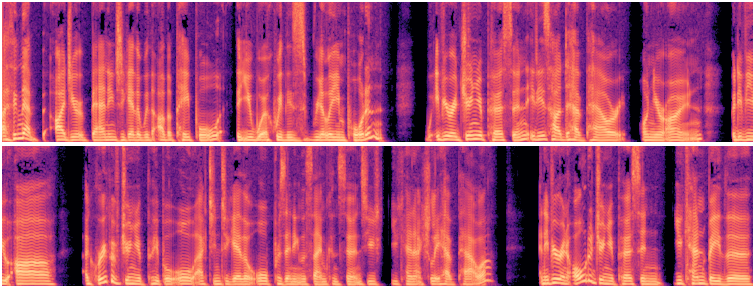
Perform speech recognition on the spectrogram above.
I think that idea of banding together with other people that you work with is really important. If you're a junior person, it is hard to have power on your own. But if you are a group of junior people all acting together, all presenting the same concerns, you, you can actually have power. And if you're an older junior person, you can be the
